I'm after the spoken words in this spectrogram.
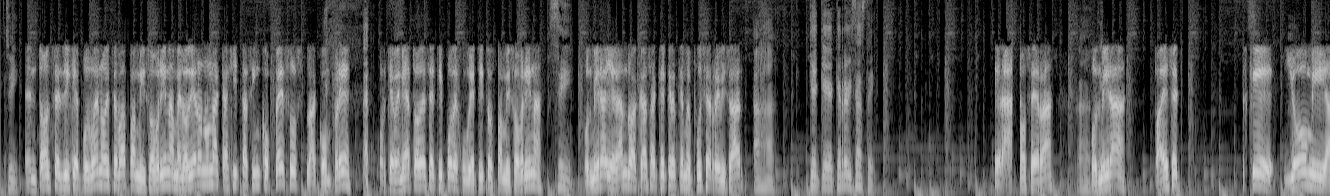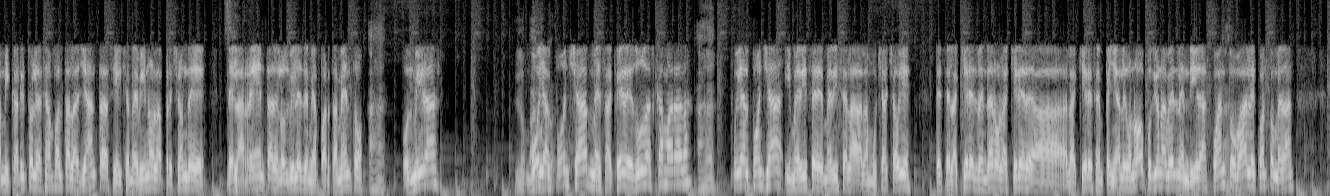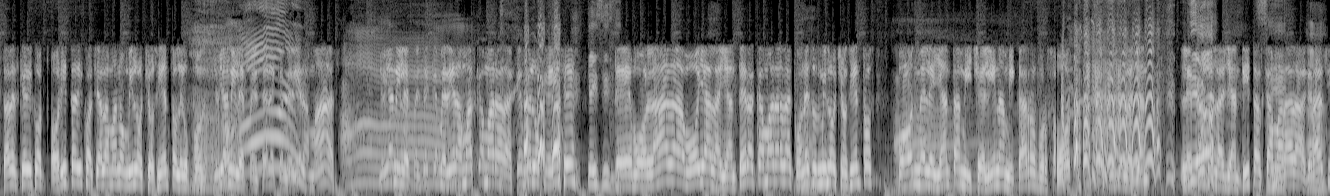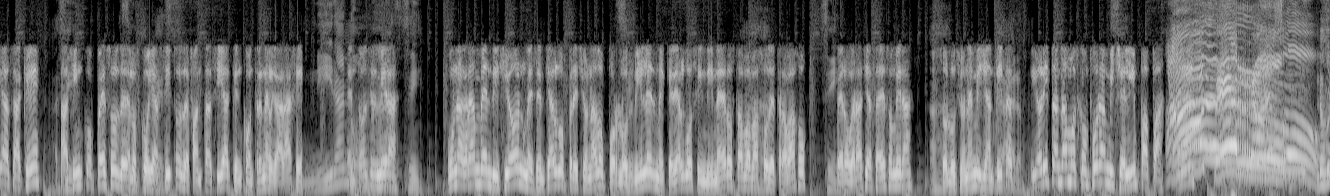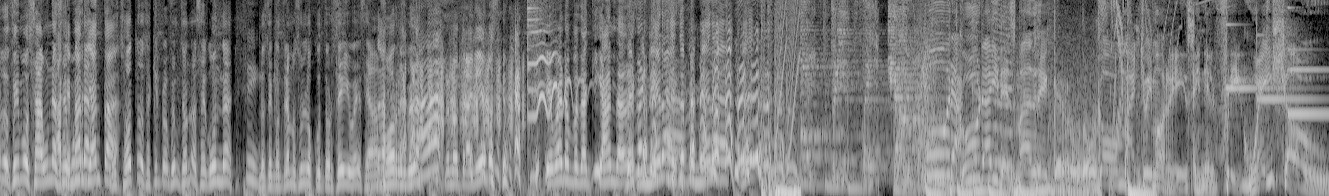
Sí. Entonces dije, pues bueno, este va para mi sobrina. Me lo dieron una cajita cinco pesos, la compré porque venía todo ese tipo de juguetitos para mi sobrina. Sí. Pues mira, llegando a casa, ¿qué crees que me puse a revisar? Ajá. ¿Qué, qué, qué revisaste? ¿Será? ¿No será? Ajá. Pues mira. Es que yo mi, a mi carrito le hacían falta las llantas y se me vino la presión de, de la renta, de los biles de mi apartamento. Ajá. Pues mira, Lo voy al poncha, me saqué de dudas, camarada. Ajá. Fui al poncha y me dice, me dice la, la muchacha, oye, este, ¿la quieres vender o la quieres, ah, la quieres empeñar? Le digo, no, pues de una vez vendida. ¿Cuánto vale? ¿Cuánto me dan? ¿Sabes qué dijo? Ahorita dijo hacia la mano 1800. Le digo, pues yo ya ni le pensé de que me diera más. Yo ya ni le pensé que me diera más, camarada. ¿Qué fue lo que hice? ¿Qué hiciste? De volada voy a la llantera, camarada, con esos 1800. Pónmele llanta Michelin a mi carro, por favor. Le puse las, llan- le Dios. puse las llantitas, Sí. camarada. Ah. Gracias a qué? A cinco pesos de los collarcitos de fantasía que encontré en el garaje. Mira, Entonces, mira. Sí. Una gran bendición. Me sentí algo presionado por los Sí. biles. Me quedé algo sin dinero. Estaba Ajá. bajo de trabajo. Sí. Pero gracias a eso, mira, Ajá. solucioné mis llantitas. Claro. Y ahorita andamos con pura Michelin, papá. ¡Ah, perro! ¡Eso! Nosotros fuimos a una A segunda. quemar llanta. Nosotros aquí fuimos a una segunda. Sí. Nos encontramos un locutorcillo, ¿eh? se llama Morris, ¿verdad? Nos lo trajimos. y bueno, pues aquí anda. De ¿verdad? primera, es de primera. ¿eh? Pura cura y desmadre. Qué rudos. Morris en el Freeway Show.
